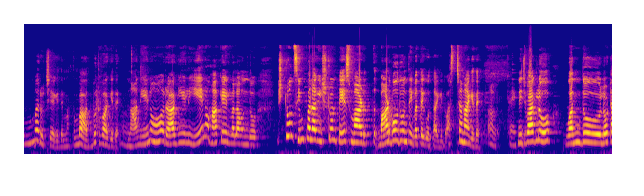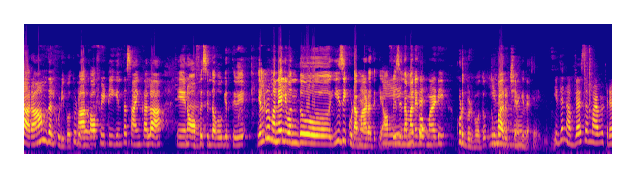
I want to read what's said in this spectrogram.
ತುಂಬಾ ರುಚಿಯಾಗಿದೆ ಮ ತುಂಬಾ ಅದ್ಭುತವಾಗಿದೆ. ನಾನೇನೋ ರಾಗಿಯಲ್ಲಿ ಏನು ಹಾಕೇ ಇಲ್ವಲ್ಲ ಒಂದು ಇಷ್ಟೊಂದು ಸಿಂಪಲ್ ಆಗಿ ಇಷ್ಟೊಂದು ಟೇಸ್ಟ್ ಮಾಡ್ ಮಾಡ್ಬೋದು ಅಂತ ಇವತ್ತೇ ಗೊತ್ತಾಗಿದ್ದು. ಅಷ್ಟು ಚೆನ್ನಾಗಿದೆ. ನಿಜವಾಗ್ಲೂ ಒಂದು ಲೋಟ ಆರಾಮದಲ್ಲಿ ಕುಡಿಬೋದು. ಆ ಕಾಫಿ ಟೀಗಿಂತ ಸಾಯಂಕಾಲ ಏನೋ ಆಫೀಸಿಂದ ಹೋಗಿರ್ತೀವಿ. ಎಲ್ಲರೂ ಮನೆಯಲ್ಲಿ ಒಂದು ಈಸಿ ಕೂಡ ಮಾಡೋದಕ್ಕೆ ಆಫೀಸಿಂದ ಮನೆಗೆ ಹೋಗಿ ಮಾಡಿ ಕುಡಿದ್ ಬಿಡ್ಬೋದು ತುಂಬಾ ರುಚಿಯಾಗಿದೆ. ಇದನ್ನ ಅಭ್ಯಾಸ ಮಾಡ್ಬಿಟ್ರೆ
